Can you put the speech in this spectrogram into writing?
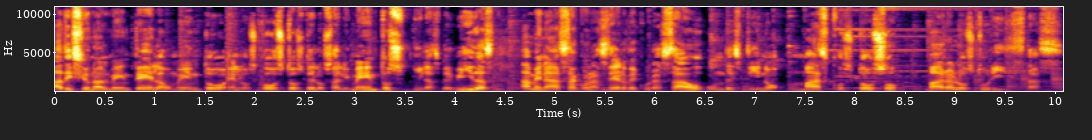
Adicionalmente, el aumento en los costos de los alimentos y las bebidas amenaza con hacer de Curazao un destino más costoso para los turistas.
